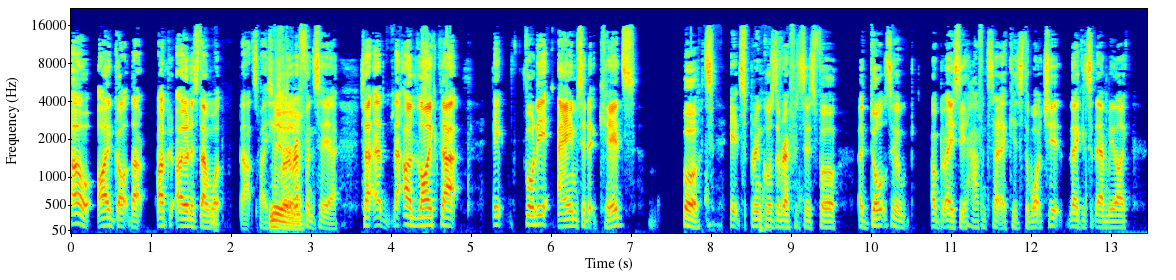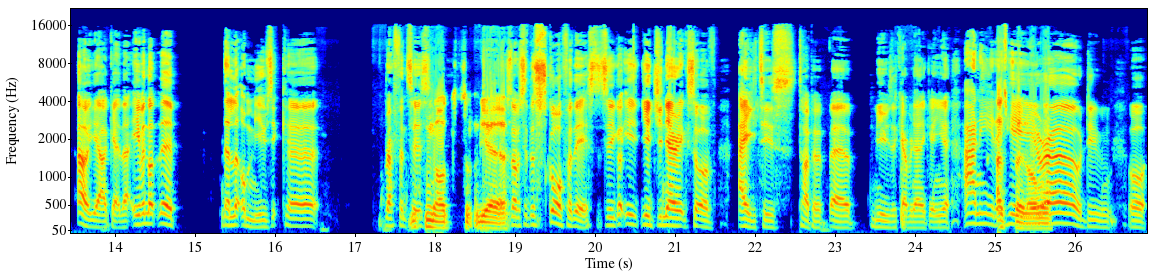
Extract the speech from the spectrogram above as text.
"Oh, I got that. I, I understand what that's basically Yeah. reference here." So uh, I like that. It fully aims it at kids, but it sprinkles the references for adults who are basically having to take their kids to watch it. They can sit there and be like, "Oh yeah, I get that." Even like the the little music uh, references. Not yeah. Because obviously the score for this, so you got your, your generic sort of eighties type of uh, music every now and again. You know, I need a That's hero, do or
